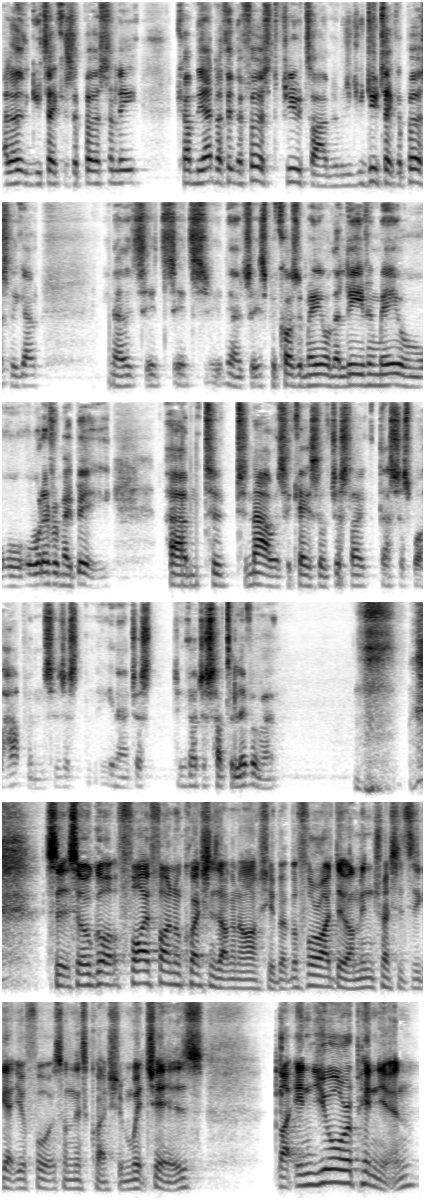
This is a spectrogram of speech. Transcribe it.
I don't think you take it so personally. Come the end, I think the first few times you do take it personally. Go, you know, it's it's it's you know it's, it's because of me, or they're leaving me, or, or, or whatever it may be. Um, to to now, it's a case of just like that's just what happens. It's just you know, just you just have to live with it. So, so I've got five final questions I'm going to ask you. But before I do, I'm interested to get your thoughts on this question, which is like, in your opinion,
